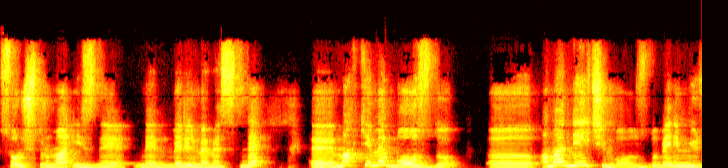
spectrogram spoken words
soruşturma izninin verilmemesine. E, mahkeme bozdu Ee, ama ne için bozdu? Benim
